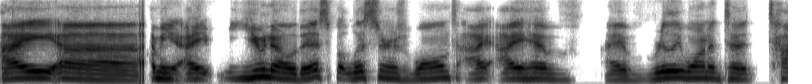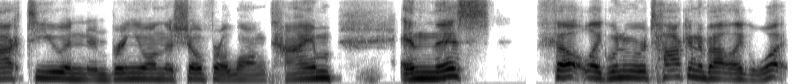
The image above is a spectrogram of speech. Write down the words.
I uh I mean I you know this, but listeners won't. I I have I've really wanted to talk to you and, and bring you on the show for a long time. And this felt like when we were talking about like what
